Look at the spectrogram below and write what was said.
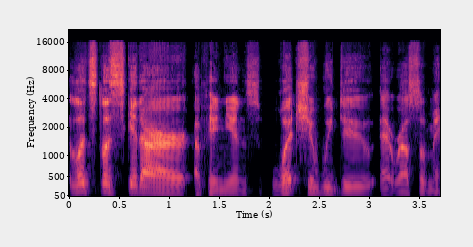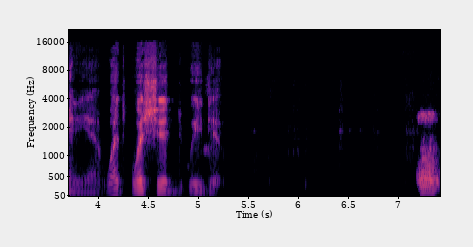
Let's let's get our opinions. What should we do at WrestleMania? What what should we do? Mm.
